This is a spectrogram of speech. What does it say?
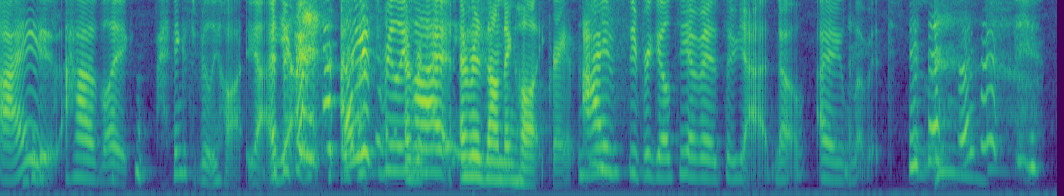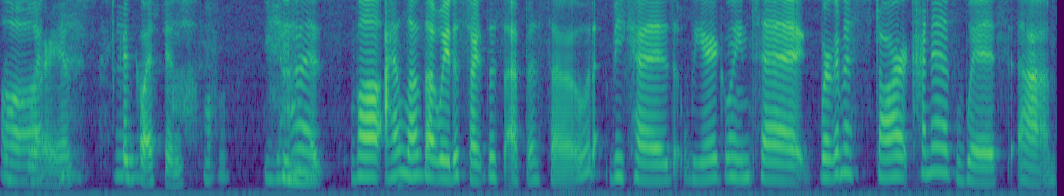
I have like I think it's really hot. Yeah, I think it's, I think it's really hot. A resounding hot. Great. I'm super guilty of it. So yeah, no, I love it. It's hilarious good question Yes. Well, I love that way to start this episode because we are going to we're going to start kind of with um,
